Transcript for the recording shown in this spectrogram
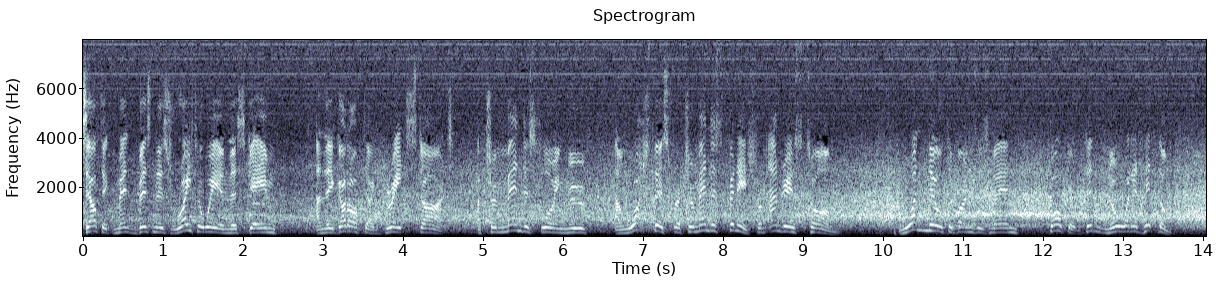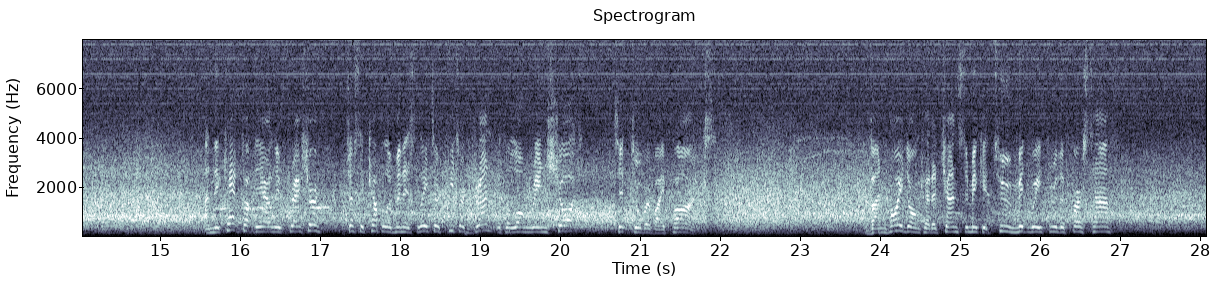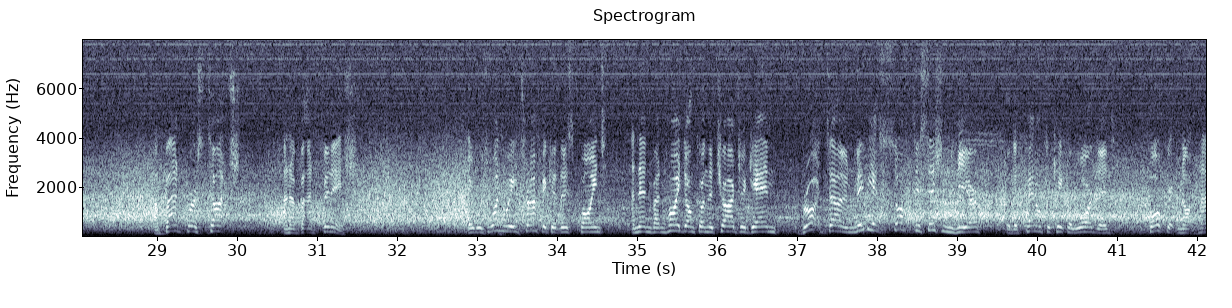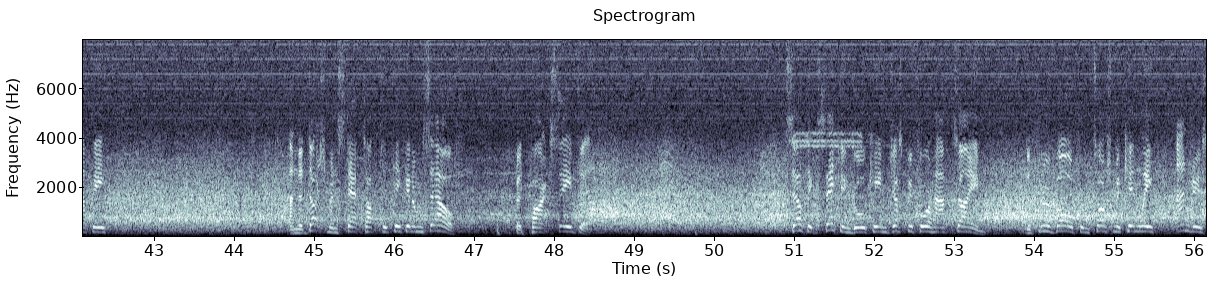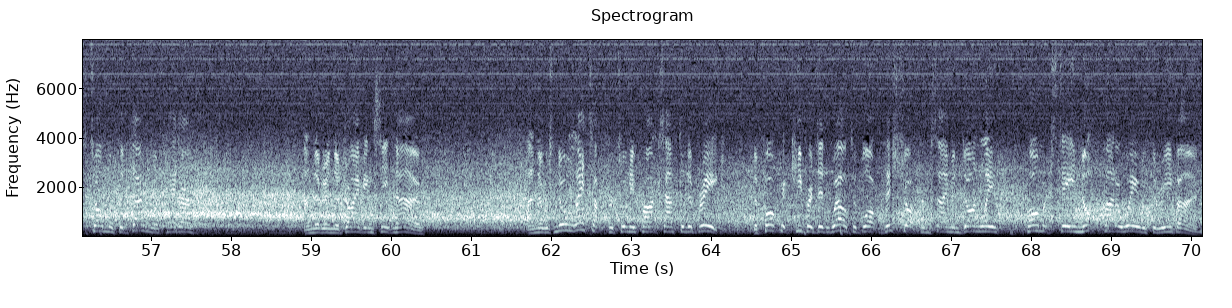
Celtic meant business right away in this game, and they got off to a great start. A tremendous flowing move, and watch this for a tremendous finish from Andreas Thom. 1-0 to Burns' men. Falkirk didn't know what had hit them. And they kept up the early pressure. Just a couple of minutes later, Peter Grant with a long-range shot, tipped over by Parks. Van Hooijdonk had a chance to make it two midway through the first half. A bad first touch and a bad finish. It was one-way traffic at this point, and then Van Hooijdonk on the charge again, brought down, maybe a soft decision here, with the penalty kick awarded. Falkirk not happy. And the Dutchman stepped up to take it himself, but Park saved it. Celtic's second goal came just before half-time. The through ball from Tosh McKinlay, Andreas Thom with the downward header, and they're in the driving seat now. And there was no let-up for Tony Parks after the break. The Falkirk keeper did well to block this shot from Simon Donnelly. Paul McStay not far away with the rebound.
